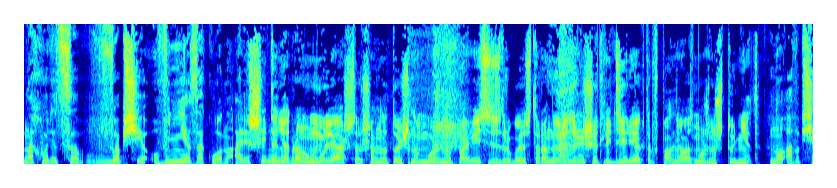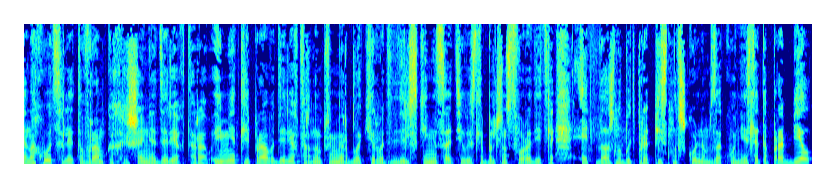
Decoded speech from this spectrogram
находится вообще вне закона, а решение да нет, добровольное. но муляж совершенно точно можно повесить. С другой стороны, разрешит ли директор? Вполне возможно, что нет. Ну, а вообще находится ли это в рамках решения директора? Имеет ли право директор, например, блокировать родительские инициативы, если большинство родителей? Это должно быть прописано в школьном законе. Если это пробел,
